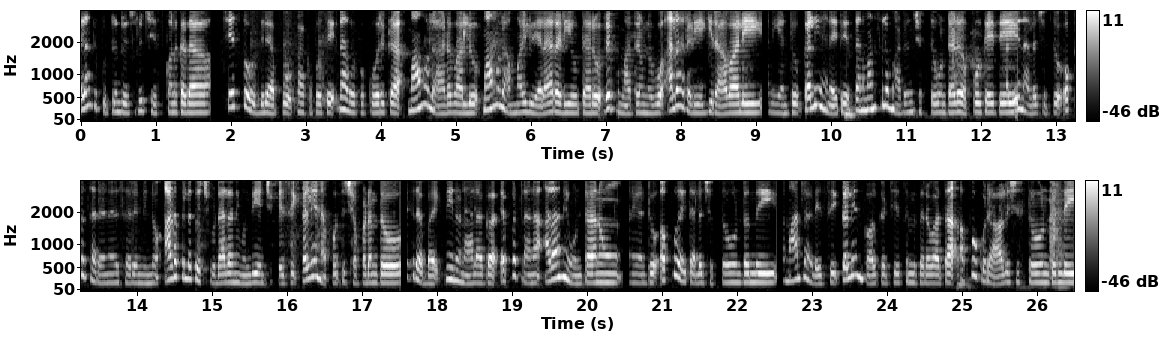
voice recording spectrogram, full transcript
ఎలాంటి పుట్టినరోజులు చేసుకోను కదా. చేసుకోవద్దులే అప్పు. కాకపోతే నాదొక కోరిక. మామూలు ఆడవాళ్ళు మామూలు అమ్మాయిలు ఎలా రెడీ అవుతారో రేపు మాత్రం నువ్వు అలా రెడీ అయ్యి రావాలి అని అంటూ కళ్యాణ్ అయితే తన మనసులో మాటను చెప్తూ ఉంటాడు అప్పుకైతే. అలా చెప్తూ ఒక్కసారైనా సరే నిన్ను ఆడపిల్లగా చూడాలని ఉంది అని చెప్పేసి కళ్యాణ్ అప్పుతో చెప్పడంతో అబ్బాయి నేను నాలాగా ఎప్పట్లానా అలానే ఉంటాను అని అంటూ అప్పు అయితే అలా చెప్తూ ఉంటుంది. మాట్లాడేసి కళ్యాణ్ కాల్ కట్ చేసిన తర్వాత అప్పు కూడా ఆలోచిస్తూ ఉంటుంది.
